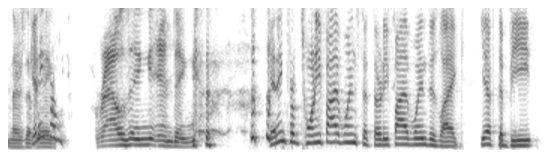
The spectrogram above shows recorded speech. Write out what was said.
There's a Getting big from rousing ending. getting from 25 wins to 35 wins is like you have to beat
